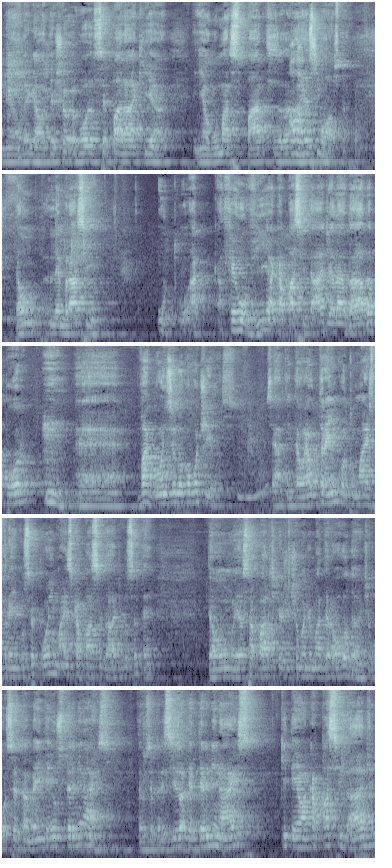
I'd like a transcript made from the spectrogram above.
Não, legal. Deixa eu, eu vou separar aqui a, em algumas partes a, a resposta. Então, lembrar assim, o, a, a, ferrovia, a capacidade, ela é dada por é, vagões e locomotivas. Certo? Então é o trem, quanto mais trem você põe, mais capacidade você tem. Então, essa parte que a gente chama de material rodante. Você também tem os terminais. Então, você precisa ter terminais que tenham a capacidade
